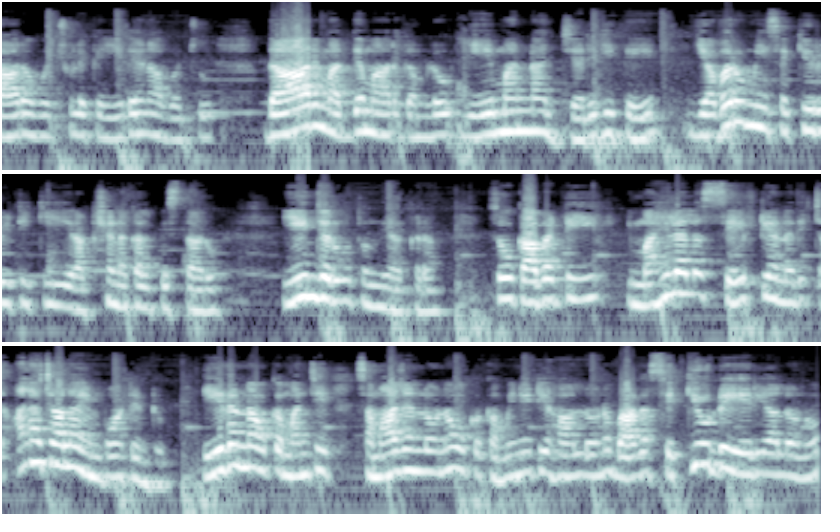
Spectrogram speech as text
కార్ అవ్వచ్చు లేక ఏదైనా అవ్వచ్చు దారి మధ్య మార్గంలో ఏమన్నా జరిగితే ఎవరు మీ సెక్యూరిటీకి రక్షణ కల్పిస్తారు? começaram ఏం జరుగుతుంది అక్కడ? సో కాబట్టి ఈ మహిళల సేఫ్టీ అనేది చాలా చాలా ఇంపార్టెంట్. ఏదన్నా ఒక మంచి సమాజంలోనో ఒక కమ్యూనిటీ హాల్లోనో బాగా సెక్యూర్డ్ ఏరియాలోనో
